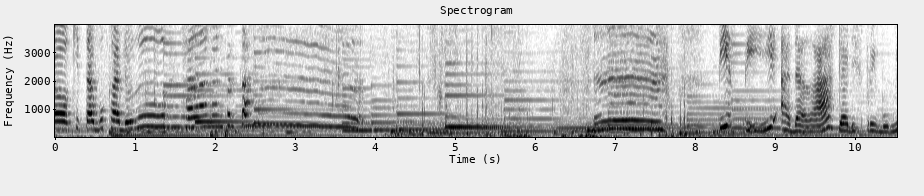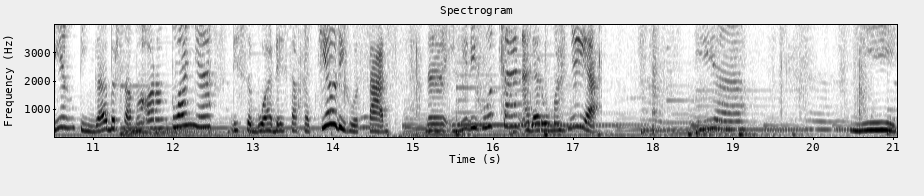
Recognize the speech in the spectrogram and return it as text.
Ayo kita buka dulu halaman pertama. Nah, Titi adalah gadis pribumi yang tinggal bersama orang tuanya di sebuah desa kecil di hutan. Nah, ini di hutan ada rumahnya ya? Iya. Nih,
